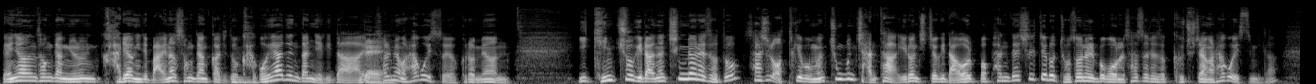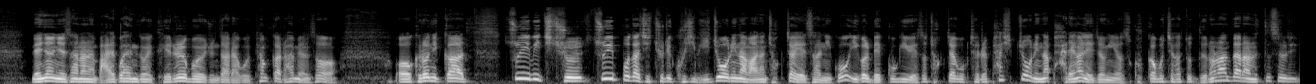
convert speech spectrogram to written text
내년 성장률은 가령 이제 마이너스 성장까지도 각오해야 된다는 얘기다. 이렇게 네. 설명을 하고 있어요. 그러면 이 긴축이라는 측면에서도 사실 어떻게 보면 충분치 않다 이런 지적이 나올 법한데 실제로 조선일보가 오늘 사설에서 그 주장을 하고 있습니다. 내년 예산안은 말과 행동의 괴를 보여준다라고 평가를 하면서 어 그러니까 수입이 지출 수입보다 지출이 92조 원이나 많은 적자 예산이고 이걸 메꾸기 위해서 적자 국채를 80조 원이나 발행할 예정이어서 국가 부채가 또 늘어난다라는 뜻을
